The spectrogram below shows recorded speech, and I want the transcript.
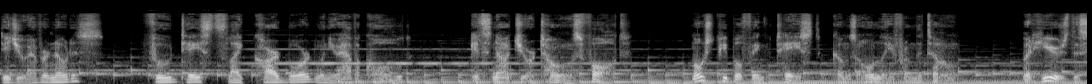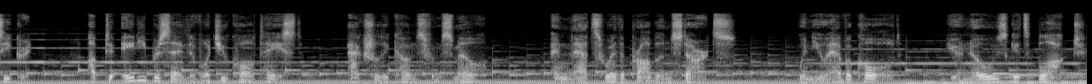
Did you ever notice? Food tastes like cardboard when you have a cold. It's not your tongue's fault. Most people think taste comes only from the tongue. But here's the secret. Up to 80% of what you call taste actually comes from smell. And that's where the problem starts. When you have a cold, your nose gets blocked.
